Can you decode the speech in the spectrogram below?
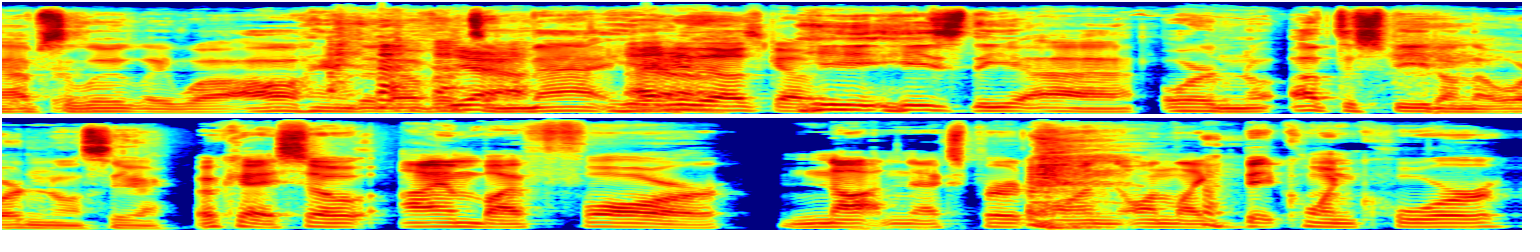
Absolutely. Well, I'll hand it over Yeah. to Matt here. I knew that was going. He he's the uh ordinal up to speed on the ordinals here. Okay, so I am by far not an expert on on like Bitcoin core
